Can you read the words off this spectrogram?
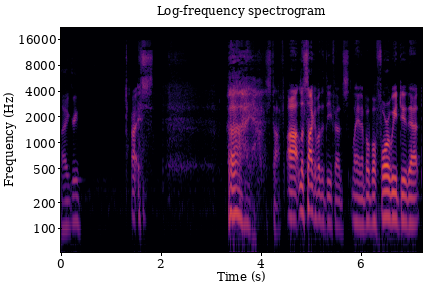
I agree. All right. Uh, yeah, stuff. Uh, let's talk about the defense, Landon. But before we do that,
